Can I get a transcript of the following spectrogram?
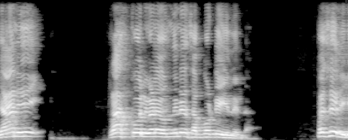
ഞാൻ ഈ റാസ്കോലുകളെ ഒന്നിനെ സപ്പോർട്ട് ചെയ്യുന്നില്ല. അപ്പൊ ശരി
